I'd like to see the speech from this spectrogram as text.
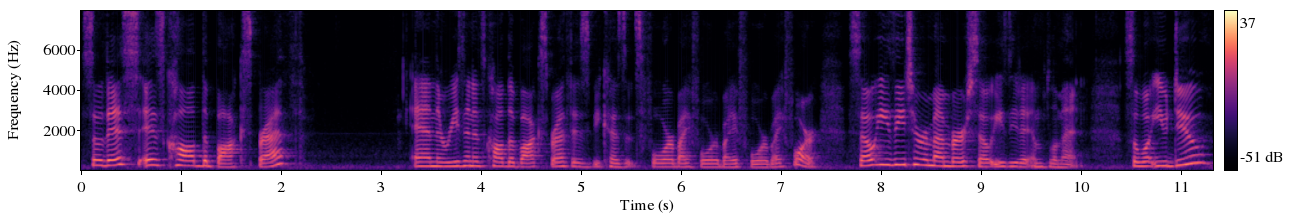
So, this is called the box breath. And the reason it's called the box breath is because it's four by four by four by four. So easy to remember, so easy to implement. So, what you do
